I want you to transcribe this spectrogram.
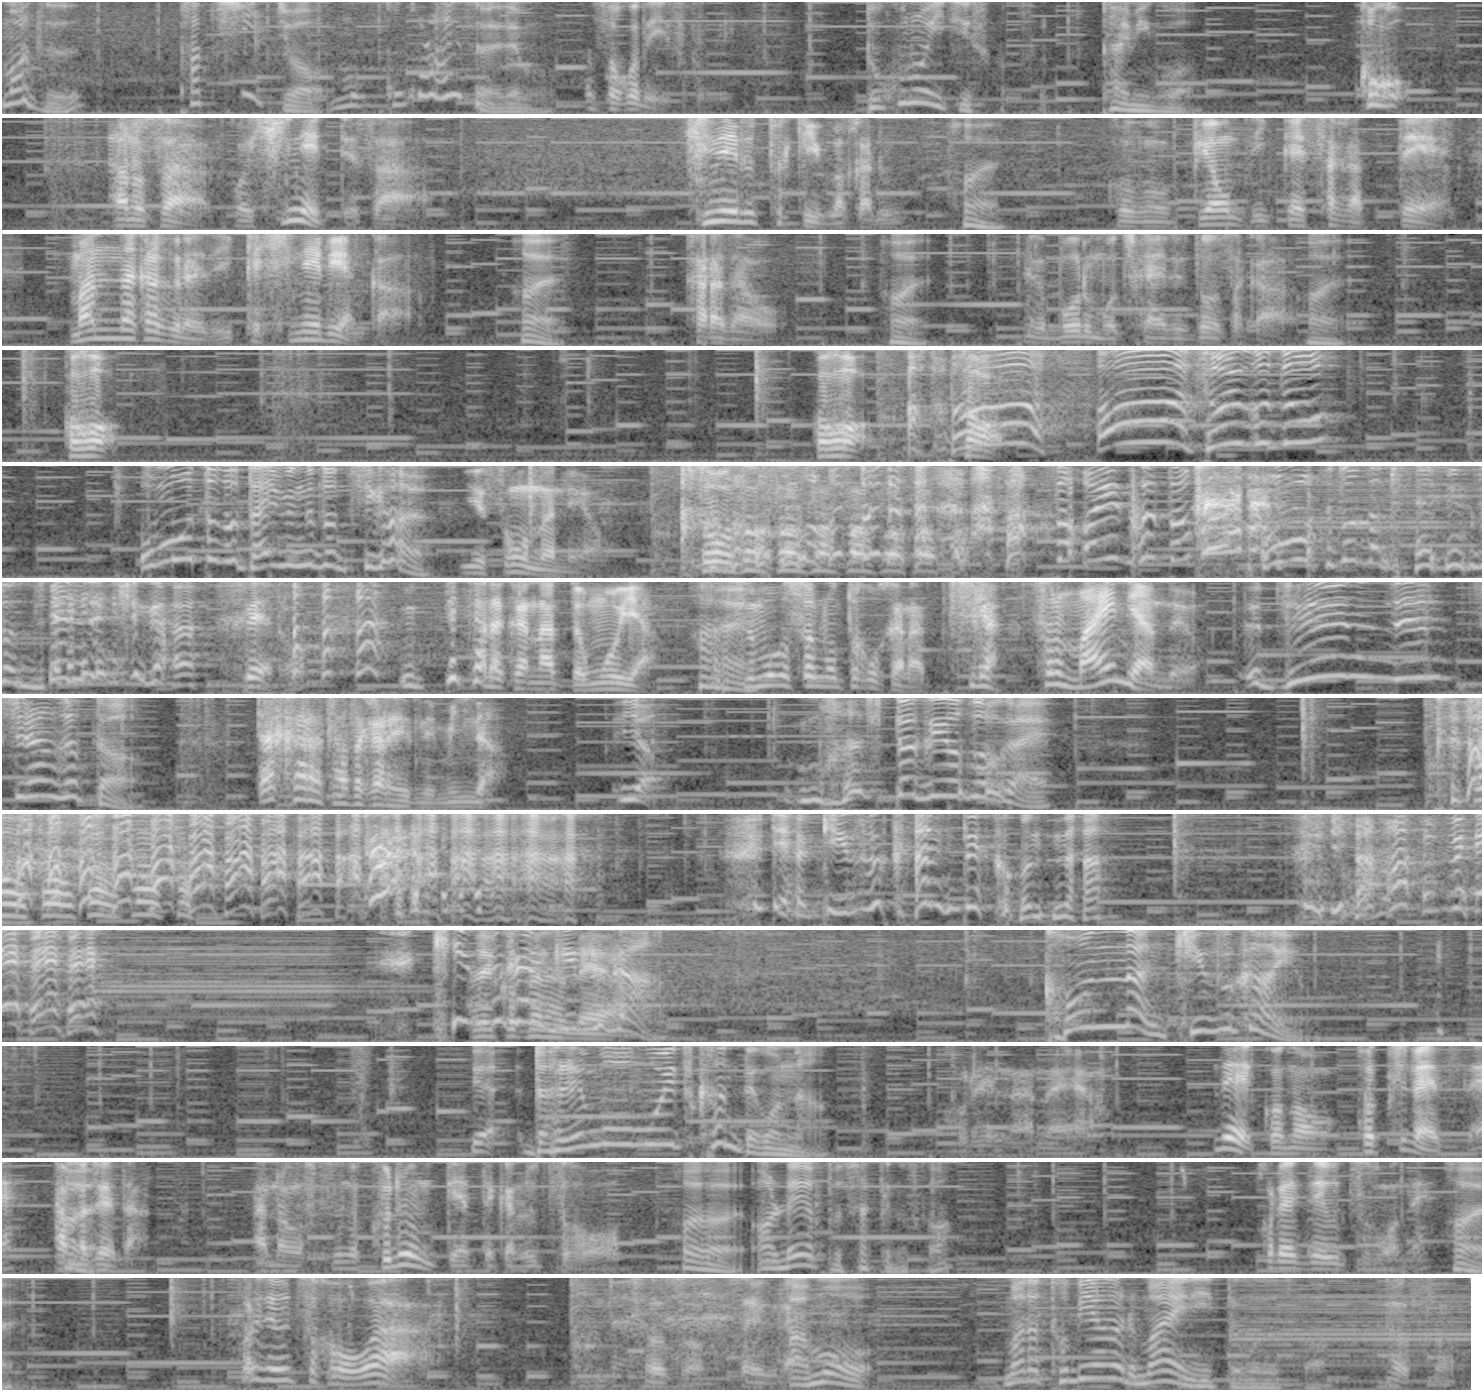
まず立ち位置はもうここら辺ですよねでも。そこでいいでいいどこの位置ですか？タイミングは。ここ。あのさこれひねってさひねるときわかる？はい。このピョンって一回下がって真ん中ぐらいで一回ひねるやんか。はい。体を。はなんかボール持ち帰る動作か。いはい。ここ。こここと思ったとタイミングと違う。いやそうなのよ。そうそうそうそうそうそうそう。そうあそういうこと？思うとタイミングと全然違う。でやろ打ってからかなって思うやん、はい。相撲所のとこから。違う。その前にあんのよ。全然知らんかった。だから叩かれへんねんみんな。いや全く予想外。そうそうそうそうそう。いや気づかんでこんな。やべえ気づかん気づかん。こんなん気づかんよ。いや誰も思いつかんってこんなん。これなのよ。でこのこっちのやつね。あはい間違えた、あの普通のくるんってやってから打つ方。はいはい。あレイアップさっきのですか？これで打つ方ね。はい。これで打つ方はそうそうそれぐらい。あもうまだ飛び上がる前にってことですか？そうそう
